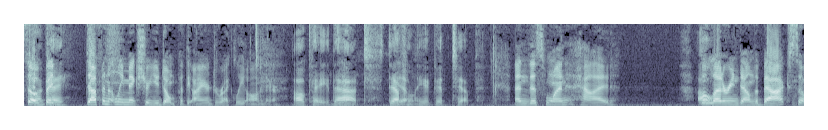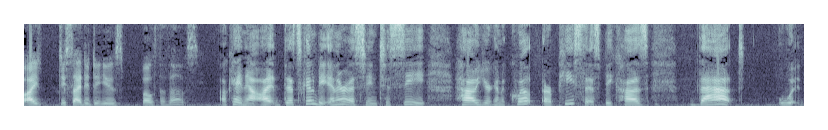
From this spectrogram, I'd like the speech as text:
So, Okay. but definitely make sure you don't put the iron directly on there. okay, that definitely a good tip. And this one had the Oh. lettering down the back, so I decided to use both of those. Okay, now I, that's going to be interesting to see how you're going to quilt or piece this because that would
